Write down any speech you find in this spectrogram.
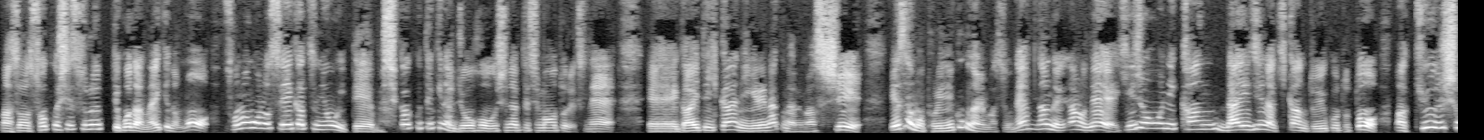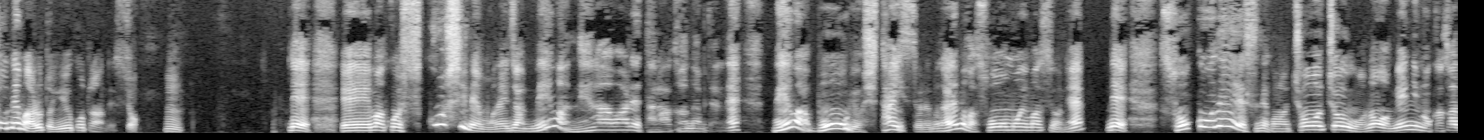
まあその即死するってことはないけども、その後の生活において視覚的な情報を失ってしまうとですね、えー外敵から逃げれなくなりますし、餌も取りにくくなりますよね。なので、なので非常に大事な器官ということと、まあ急所でもあるということなんですよ。うん。で、えー、まあこれ少しでもね、じゃあ目は狙われたらあかんなみたいなね。目は防御したいっすよね。誰もがそう思いますよね。で、そこでですね、この蝶々魚の目にもかかっ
